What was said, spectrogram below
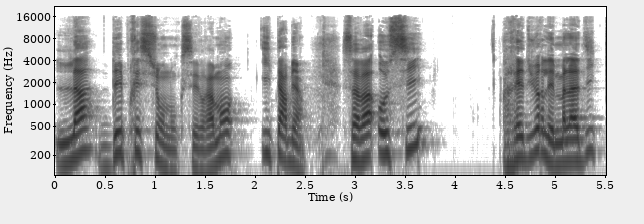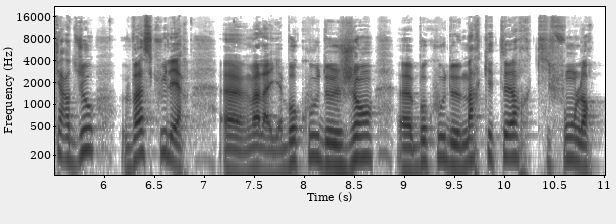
la dépression. Donc c'est vraiment hyper bien. Ça va aussi réduire les maladies cardiovasculaires. Euh, voilà, il y a beaucoup de gens, euh, beaucoup de marketeurs qui font leur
